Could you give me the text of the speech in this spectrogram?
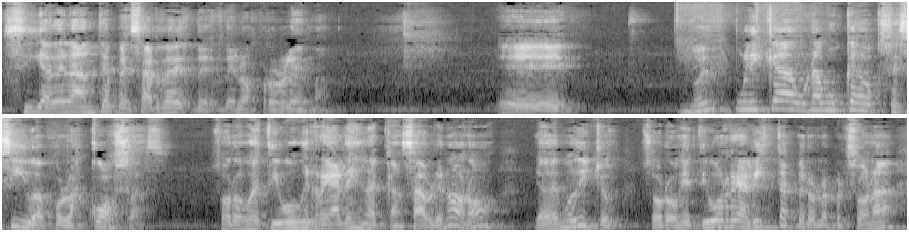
sigue adelante a pesar de, los problemas. Eh, no implica una búsqueda obsesiva por las cosas, sobre objetivos irreales inalcanzables. No, no, ya hemos dicho, sobre objetivos realistas, pero la persona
